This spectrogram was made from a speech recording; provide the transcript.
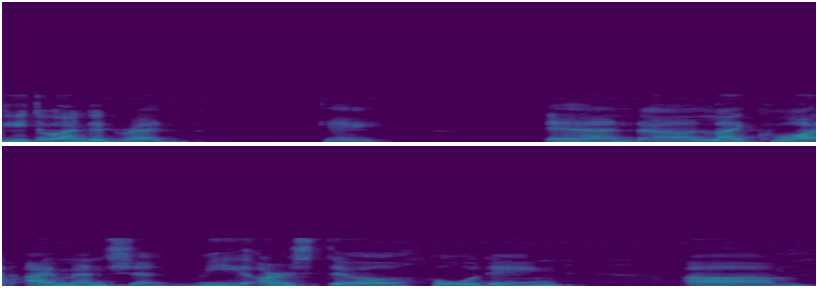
Dito ended red. Okay, and uh, like what I mentioned, we are still holding um,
